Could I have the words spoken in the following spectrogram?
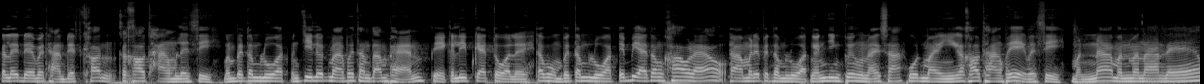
ก็เลยเดินไปถามเดสคอน ก็เข้าทางมาเลยสิ มันเป็นตำรวจ มันจี้รถมาเพื่อทำตามแผนพระเอกก็รีบแก้ตัวเลย ถ้าผมเป็นตำรวจ FBI ต้องเข้าแล้วถ้าไม่ได้เป็นตำรวจงั้นยิงเพื่อนของนายซะ พูดมาอย่างนี้ก็เข้าทางพระเอกเลยสิ มันหน้ามันมานานแล้ว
